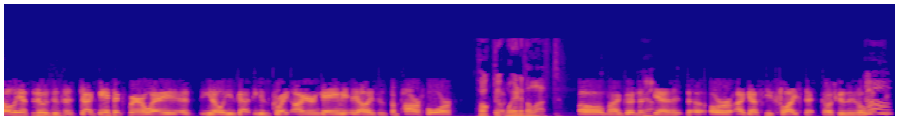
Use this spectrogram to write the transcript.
All he has to do is just this gigantic fairway. You know, he's got he's great iron game. He always is the par four. Hooked it way to the left. Oh my goodness, yeah. Or I guess he sliced it, coach, because he's a lefty. No.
